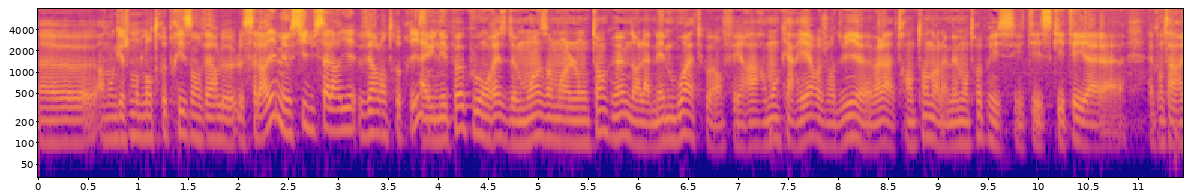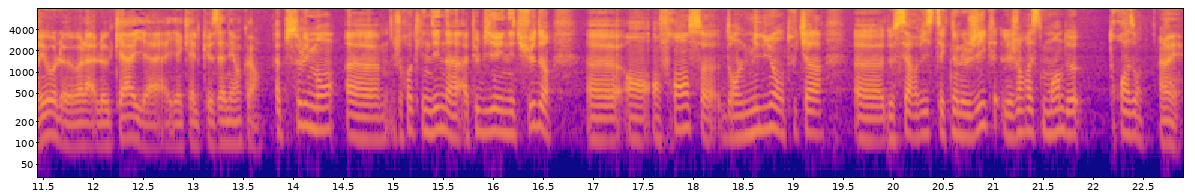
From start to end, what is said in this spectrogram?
euh, un engagement de l'entreprise envers le, le, salarié, mais aussi du salarié vers l'entreprise. À une époque où on reste de moins en moins longtemps quand même dans la même boîte, quoi. On fait rarement carrière aujourd'hui, euh, voilà, 30 ans dans la même entreprise. C'était ce qui était à, à contrario, le, voilà, le cas il y, a, il y a quelques années encore. Absolument. Euh, je crois que LinkedIn a, a publié une étude euh, en, en, France, dans le milieu en tout cas euh, de services technologiques, les gens restent moins de 3 ans. Ah ouais.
